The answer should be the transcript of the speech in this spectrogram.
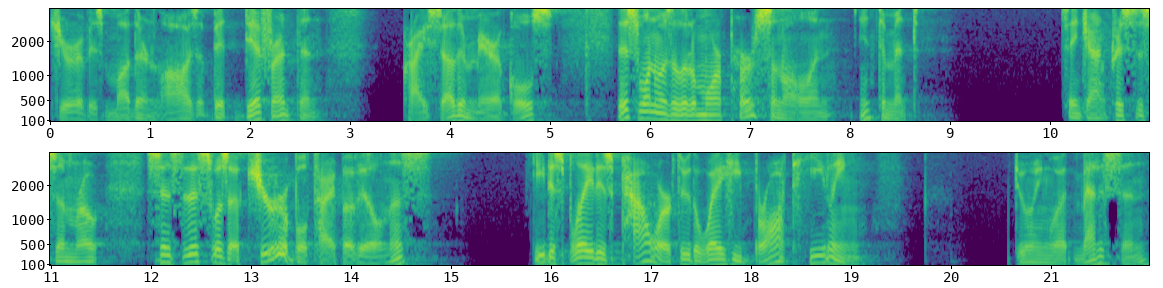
cure of his mother in law is a bit different than Christ's other miracles. This one was a little more personal and intimate. St. John Chrysostom wrote Since this was a curable type of illness, he displayed his power through the way he brought healing, doing what medicine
